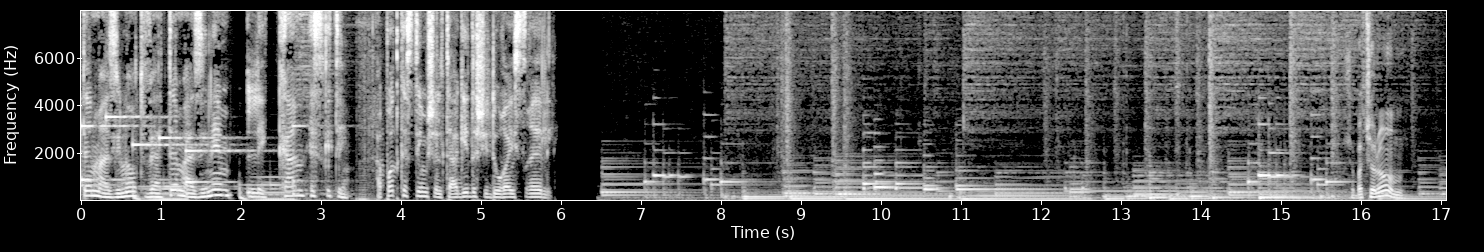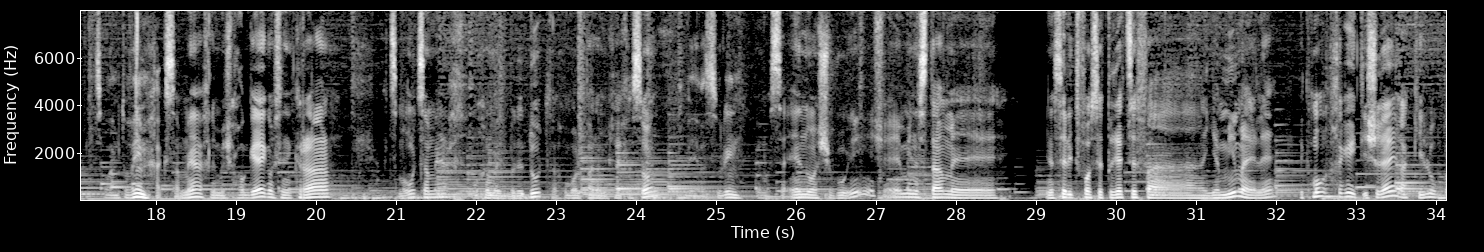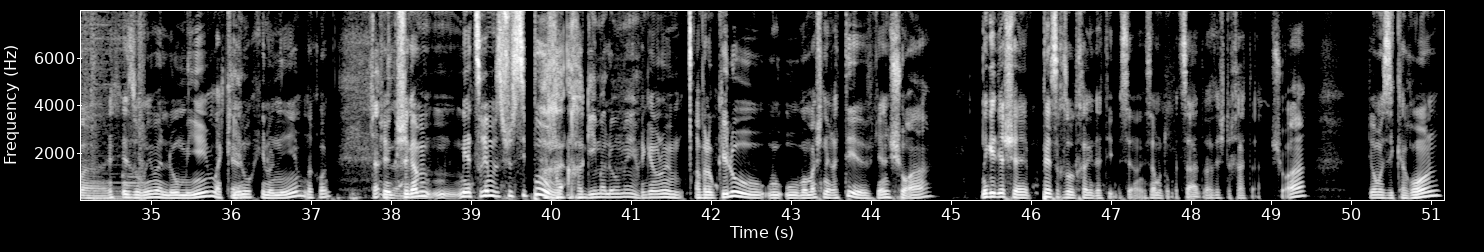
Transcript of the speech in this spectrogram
אתן מאזינות ואתם מאזינים לכאן הסכתים, הפודקאסטים של תאגיד השידור הישראלי. שבת שלום, צהריים טובים. חג שמח למי שחוגג, מה שנקרא עצמאות שמח, ברוכים בהתבודדות, אנחנו באולפן עמיחי חסון, וירסולין. במסענו השבועי, שמן הסתם ינסה לתפוס את רצף הימים האלה, וכמו חגי תשרי, רק כאילו באזורים הלאומיים, הכאילו חילוניים, נכון? כן, ש- זה שגם מייצרים איזשהו סיפור. הח- החגים הלאומיים. חגים אלוהים. אבל הוא כאילו, הוא, הוא ממש נרטיב, כן? שואה. נגיד יש אה, פסח זה עוד חג דתי, בסדר, אני שם אותו בצד, ואז יש לך את השואה, את יום הזיכרון,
